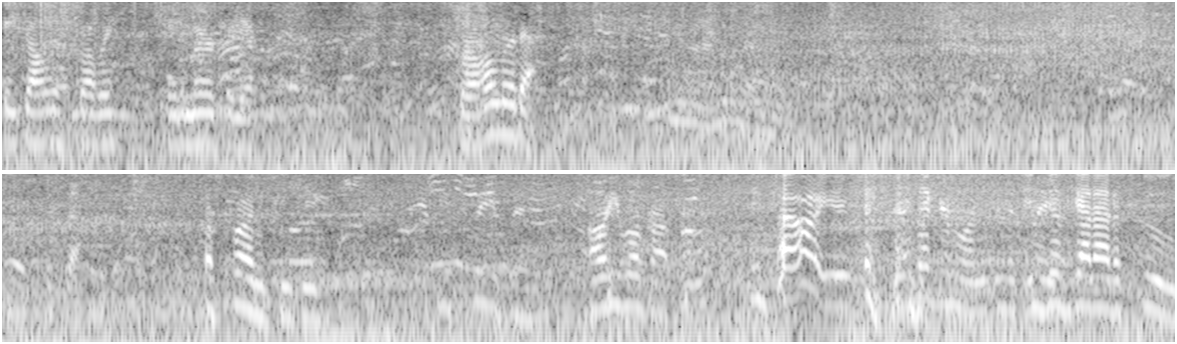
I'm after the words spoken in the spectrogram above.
Eight dollars probably In America, yeah. for all of that. That's fun, Keke. He's sleeping. Oh, he woke up. He's tired. The second one he just got out of school.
